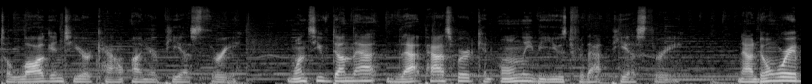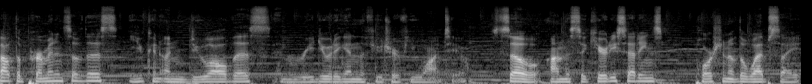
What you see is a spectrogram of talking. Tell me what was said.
to log into your account on your PS3. Once you've done that, that password can only be used for that PS3. Now don't worry about the permanence of this, you can undo all this and redo it again in the future if you want to. So on the security settings portion of the website,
